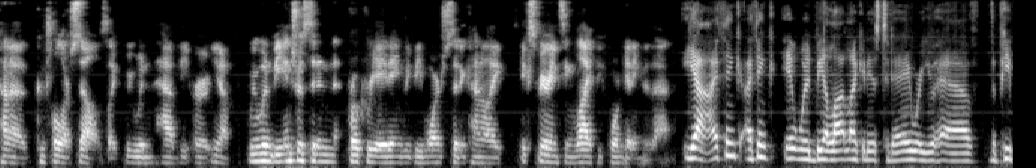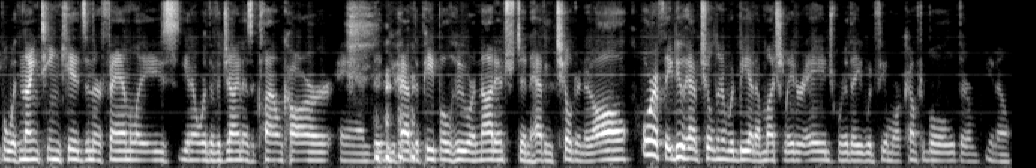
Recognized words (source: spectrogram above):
kind of control ourselves. Like we wouldn't have the, or you know, we wouldn't be interested in procreating. We'd be more interested in kind of like experiencing life before getting to that. yeah i think i think it would be a lot like it is today where you have the people with 19 kids in their families you know where the vagina is a clown car and then you have the people who are not interested in having children at all or if they do have children it would be at a much later age where they would feel more comfortable they're you know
